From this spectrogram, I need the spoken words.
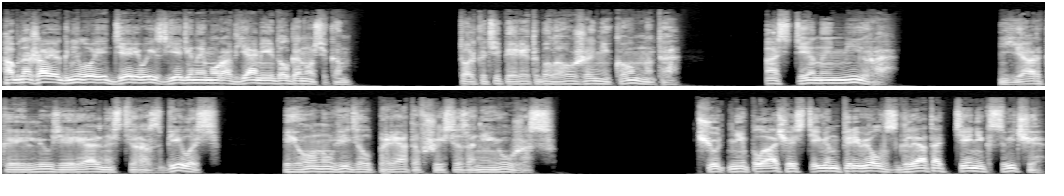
обнажая гнилое дерево, изъеденное муравьями и долгоносиком. Только теперь это была уже не комната — а стены мира. Яркая иллюзия реальности разбилась, и он увидел прятавшийся за ней ужас. Чуть не плача, Стивен перевел взгляд от тени к свече.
